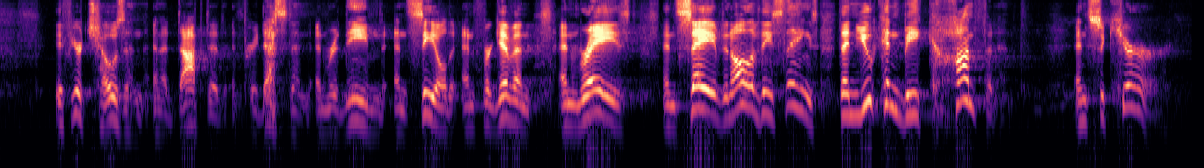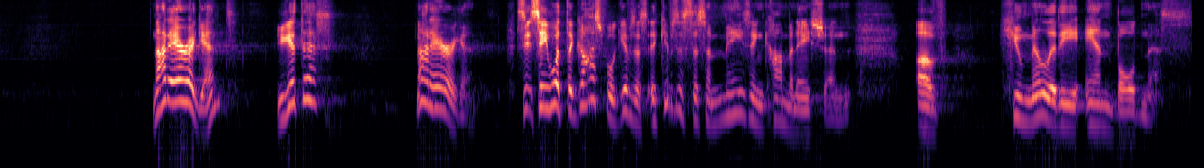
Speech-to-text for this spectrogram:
if you're chosen and adopted and predestined and redeemed and sealed and forgiven and raised and saved and all of these things, then you can be confident and secure not arrogant. You get this? Not arrogant. See, see, what the gospel gives us, it gives us this amazing combination of humility and boldness.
